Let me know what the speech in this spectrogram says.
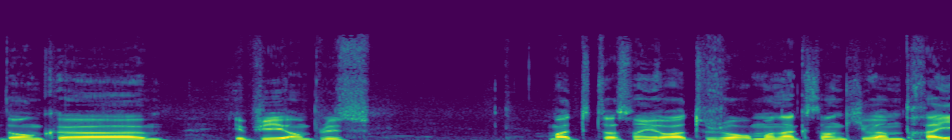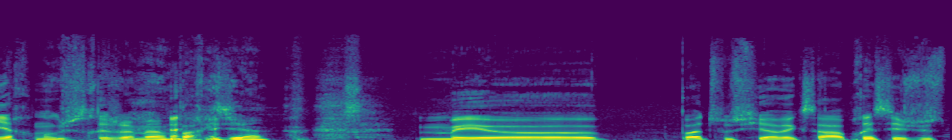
Donc, euh, et puis en plus, moi, de toute façon, il y aura toujours mon accent qui va me trahir, donc je serai jamais un Parisien. Mais euh, pas de souci avec ça. Après, c'est juste,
